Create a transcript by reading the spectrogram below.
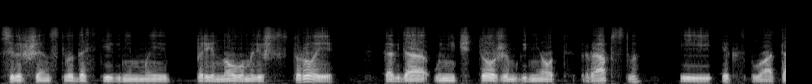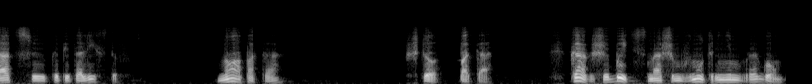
Совершенство достигнем мы при новом лишь строе, когда уничтожим гнет рабства и эксплуатацию капиталистов. Ну а пока? Что пока? Как же быть с нашим внутренним врагом?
